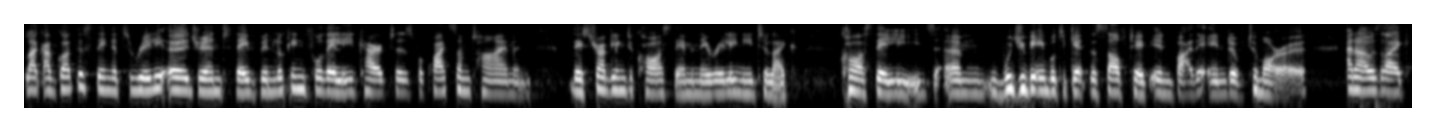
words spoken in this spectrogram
like, I've got this thing. It's really urgent. They've been looking for their lead characters for quite some time, and they're struggling to cast them, and they really need to like cast their leads. Um, would you be able to get the self tape in by the end of tomorrow? And I was like,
